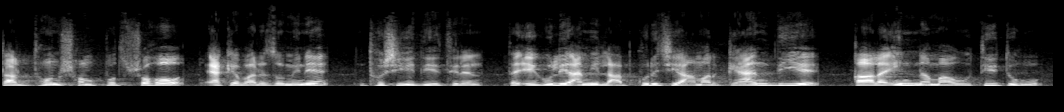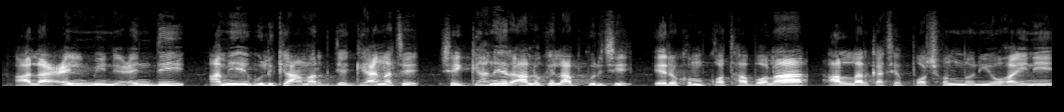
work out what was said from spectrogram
তার ধন সম্পদ সহ একেবারে জমিনে ধসিয়ে দিয়েছিলেন। তাই এগুলি আমি লাভ করেছি আমার জ্ঞান দিয়ে। কালা ইন্নামা উতিতুহু আলা এলমিন এন্দি আমি এগুলিকে আমার যে জ্ঞান আছে, সেই জ্ঞানের আলোকে লাভ করেছি। এরকম কথা বলা আল্লাহর কাছে পছন্দনীয় হয়নি।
